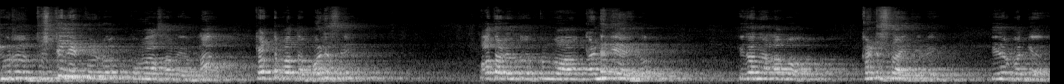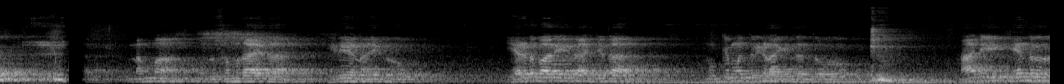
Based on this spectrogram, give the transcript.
ಇವರನ್ನು ದೃಷ್ಟಿಲಿ ಇಟ್ಕೊಂಡು ಕುಮಾರಸ್ವಾಮಿ ಅವ್ರನ್ನ ಕೆಟ್ಟ ಪದ ಬಳಸಿ ಮಾತಾಡಿದ್ರು ತುಂಬ ಖಂಡನೀಯ ಇದು. ಇದನ್ನು ನಾವು ಖಂಡಿಸ್ತಾ ಇದ್ದೀವಿ. ಇದ್ರ ಬಗ್ಗೆ ನಮ್ಮ ಒಂದು ಸಮುದಾಯದ ಹಿರಿಯ ನಾಯಕರು, ಎರಡು ಬಾರಿ ರಾಜ್ಯದ ಮುಖ್ಯಮಂತ್ರಿಗಳಾಗಿದ್ದಂಥವರು ಹಾಲಿ ಕೇಂದ್ರದ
